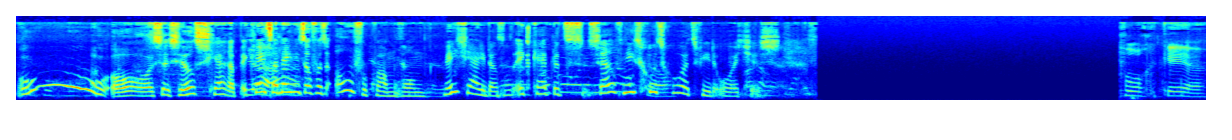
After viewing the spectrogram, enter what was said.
Oeh, oh, ze is heel scherp. Ik Ja. weet alleen niet of het overkwam, Ron. Weet jij dat? Want ik heb het zelf niet goed gehoord via de oortjes. Vorige keer.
